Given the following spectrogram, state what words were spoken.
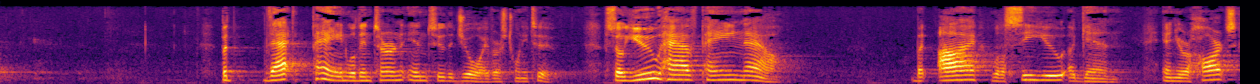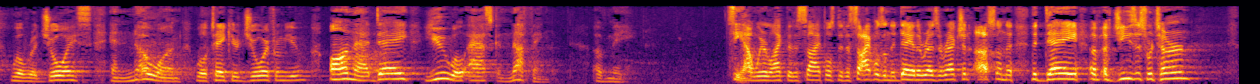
That pain will then turn into the joy. Verse 22. So you have pain now, but I will see you again, and your hearts will rejoice, and no one will take your joy from you. On that day, you will ask nothing of me. See how we're like the disciples? The disciples on the day of the resurrection, us on the, the day of, of Jesus' return?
